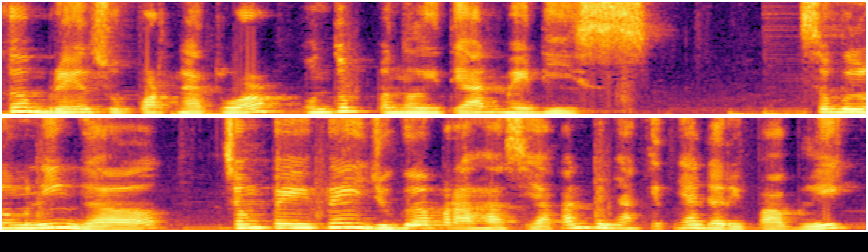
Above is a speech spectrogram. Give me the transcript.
ke Brain Support Network untuk penelitian medis. Sebelum meninggal, Cheng Pei Pei juga merahasiakan penyakitnya dari publik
